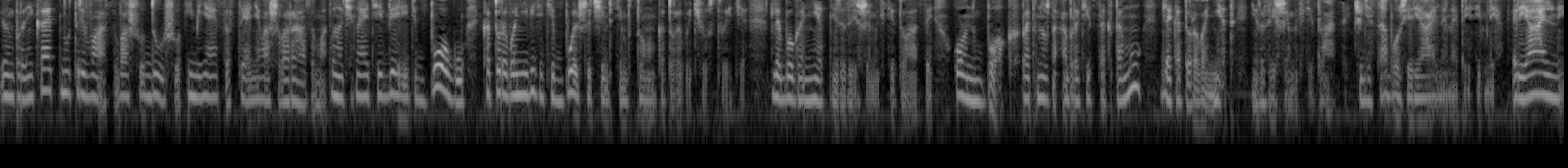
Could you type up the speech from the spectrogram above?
И Он проникает внутрь вас, в вашу душу и меняет состояние вашего разума. Вы начинаете верить Богу, которого не видите больше, чем симптомам, которые вы чувствуете. Для Бога нет неразрешимых ситуаций. Он Бог. Поэтому нужно обратиться к тому, для которого нет неразрешимых ситуаций. Чудеса Божьи реальны на этой земле. Реальны.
